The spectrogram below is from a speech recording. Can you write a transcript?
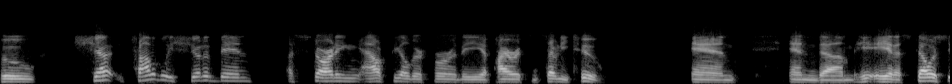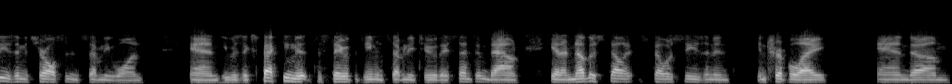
who probably should have been a starting outfielder for the uh, Pirates in '72, and and um, he, he, had a stellar season at Charleston in '71, and he was expecting to, to stay with the team in '72. They sent him down. He had another stellar, stellar season in in AAA, and um,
